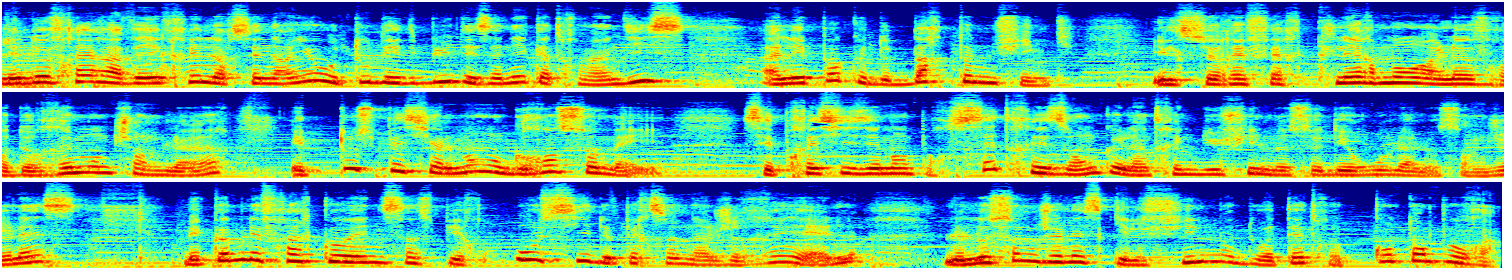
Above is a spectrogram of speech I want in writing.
Les deux frères avaient écrit leur scénario au tout début des années 90, à l'époque de Barton Fink. Ils se réfèrent clairement à l'œuvre de Raymond Chandler et tout spécialement au Grand Sommeil. C'est précisément pour cette raison que l'intrigue du film se déroule à Los Angeles, mais comme les frères Cohen s'inspirent aussi de personnages réels, le Los Angeles qu'ils filment doit être contemporain.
